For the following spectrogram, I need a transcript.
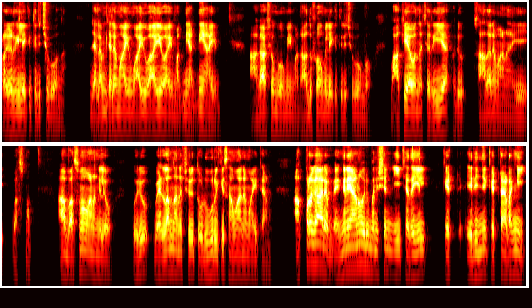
പ്രകൃതിയിലേക്ക് തിരിച്ചു പോകുന്നത്? ജലം ജലമായും വായു വായുവായും അഗ്നി അഗ്നിയായും ആകാശവും ഭൂമിയും അതാതുഭവമിലേക്ക് തിരിച്ചു പോകുമ്പോൾ ബാക്കിയാവുന്ന ചെറിയ ഒരു സാധനമാണ് ഈ ഭസ്മം. ആ ഭസ്മമാണെങ്കിലോ ഒരു വെള്ളം നനച്ചൊരു തൊടുകുറിക്ക് സമാനമായിട്ടാണ്. അപ്രകാരം എങ്ങനെയാണോ ഒരു മനുഷ്യൻ ഈ ചെതയിൽ കെട്ട് എരിഞ്ഞ് കെട്ടടങ്ങി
